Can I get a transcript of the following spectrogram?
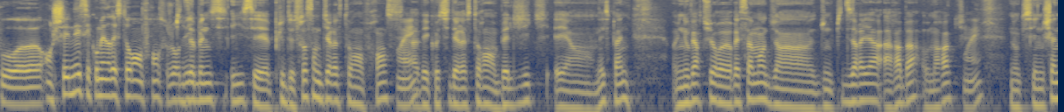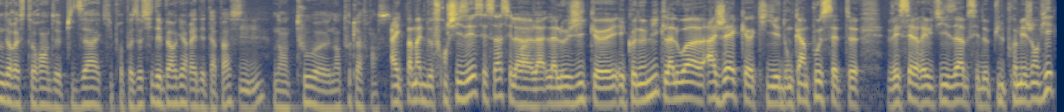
pour euh, enchaîner. C'est combien de restaurants en France aujourd'hui? Pizza Bonici, c'est plus de 70 restaurants en France, avec aussi des restaurants en Belgique et en Espagne une ouverture euh, récemment d'une pizzeria à Rabat, au Maroc. Donc c'est une chaîne de restaurants de pizza qui propose aussi des burgers et des tapas mhm. dans, tout, euh, dans toute la France. Avec pas mal de franchisés, c'est ça? C'est la, logique euh, économique. La loi AGEC qui donc impose cette vaisselle réutilisable, c'est depuis le 1er janvier.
